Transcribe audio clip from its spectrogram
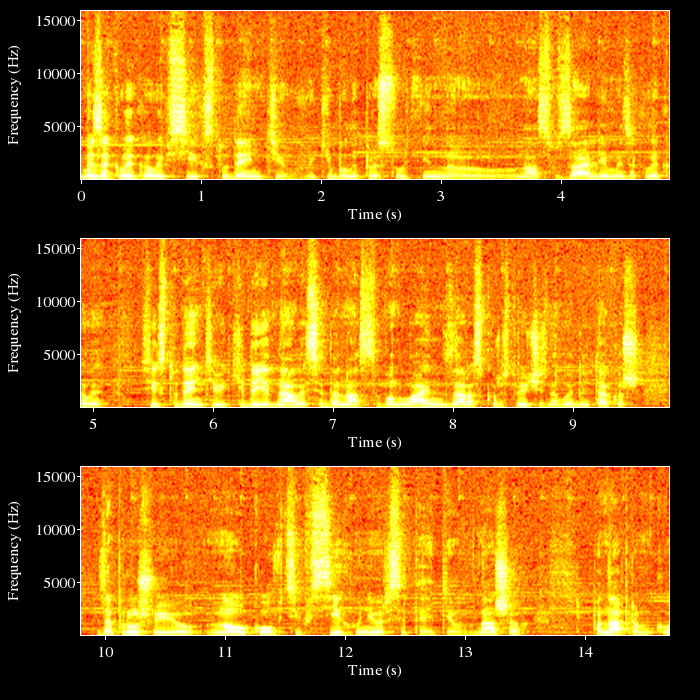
ми закликали всіх студентів, які були присутні е, у нас в залі. Ми закликали всіх студентів, які доєдналися до нас в онлайн. Зараз, користуючись нагодою, також запрошую науковців всіх університетів наших по напрямку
